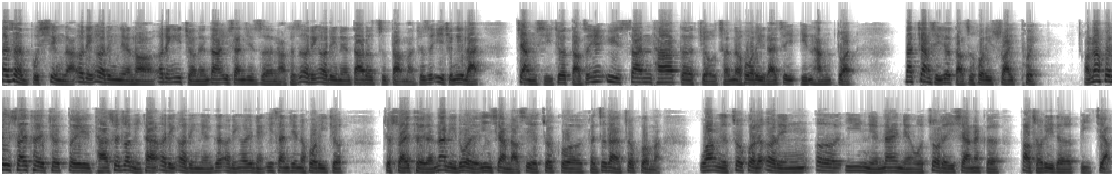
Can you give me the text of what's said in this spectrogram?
但是很不幸的，二零二零年哈，二零一九年当然玉山金是很好，可是二零二零年大家都知道嘛，就是疫情一来降息，就导致因为玉山它的九成的获利来自于银行端，那降息就导致获利衰退，啊，那获利衰退就对它，所以说你看二零二零年跟二零二一年玉山金的获利就就衰退了。那你如果有印象，老师也做过，粉丝团也做过嘛，汪也做过了二零二一年那一年，我做了一下那个报酬率的比较。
